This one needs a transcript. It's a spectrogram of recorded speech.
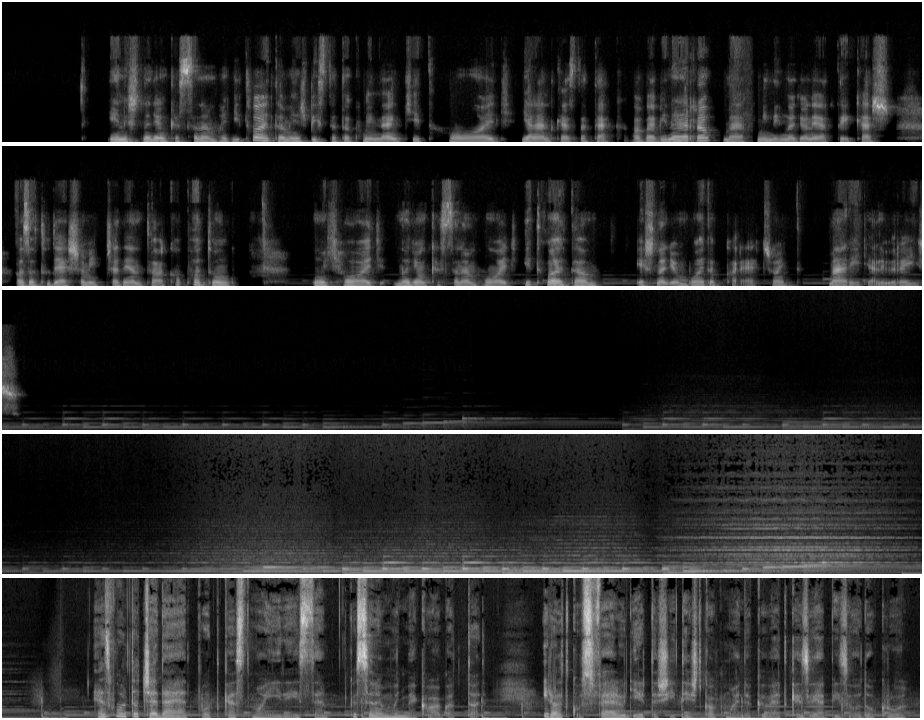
Én is nagyon köszönöm, hogy itt voltam, és biztatok mindenkit, hogy jelentkezzetek a webinárra, mert mindig nagyon értékes az a tudás, amit Csedéntől kaphatunk. Úgyhogy nagyon köszönöm, hogy itt voltam, és nagyon boldog karácsonyt, már így előre is. Ez volt a Csedáját Podcast mai része. Köszönöm, hogy meghallgattad. Iratkozz fel, hogy értesítést kap majd a következő epizódokról.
